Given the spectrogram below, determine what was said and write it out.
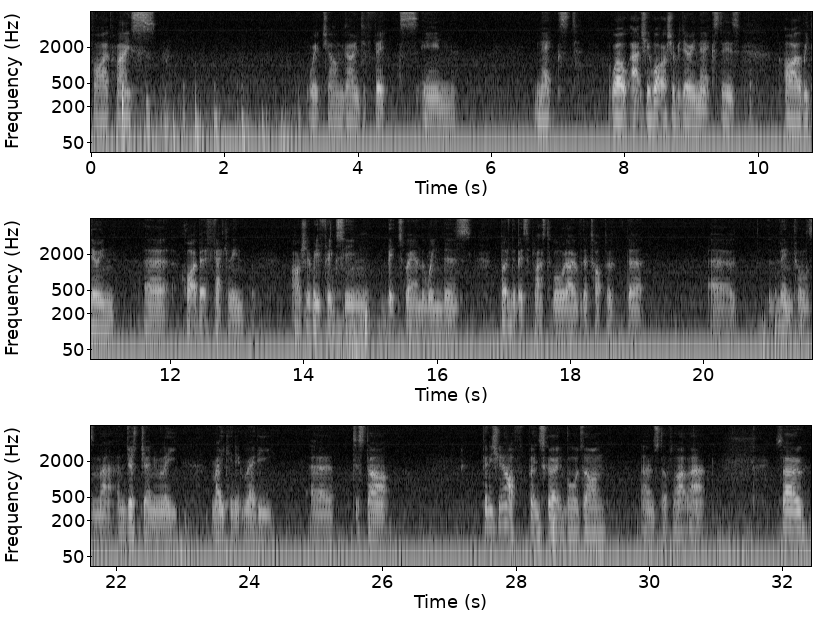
fireplace which I'm going to fix in next. Well actually what I should be doing next is I'll be doing uh, quite a bit of fettling. I should be fixing bits around the windows putting the bits of plasterboard over the top of the uh, lintels and that and just generally making it ready uh, to start finishing off putting skirting boards on and stuff like that. So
